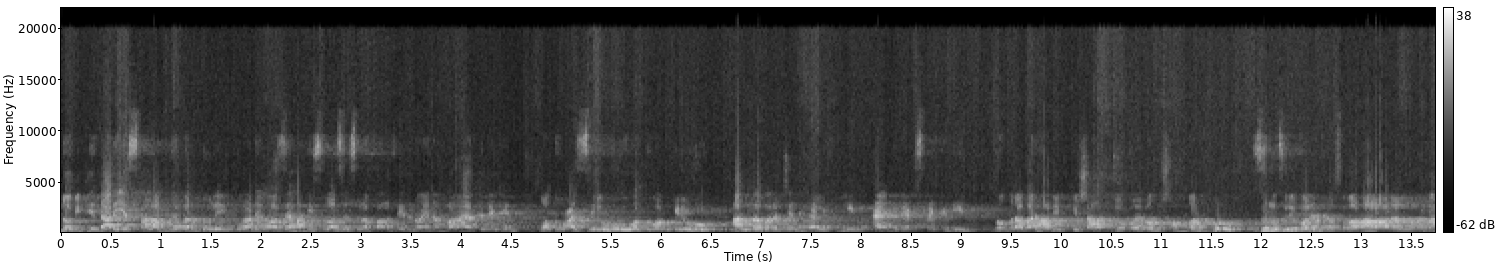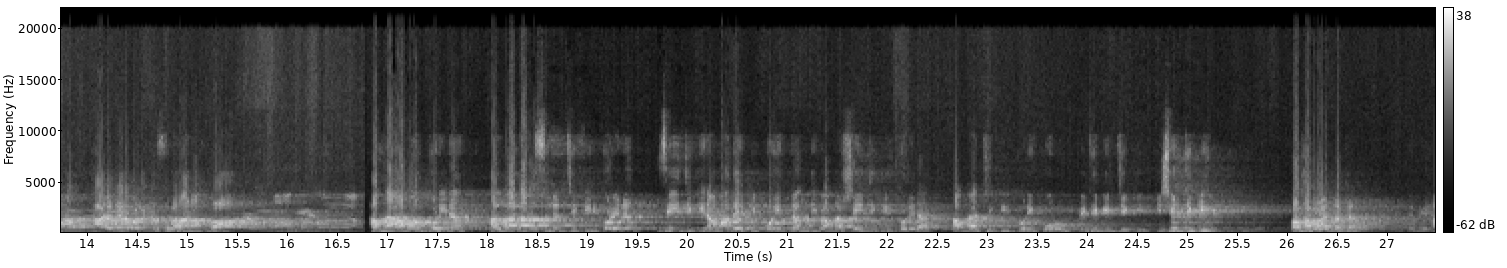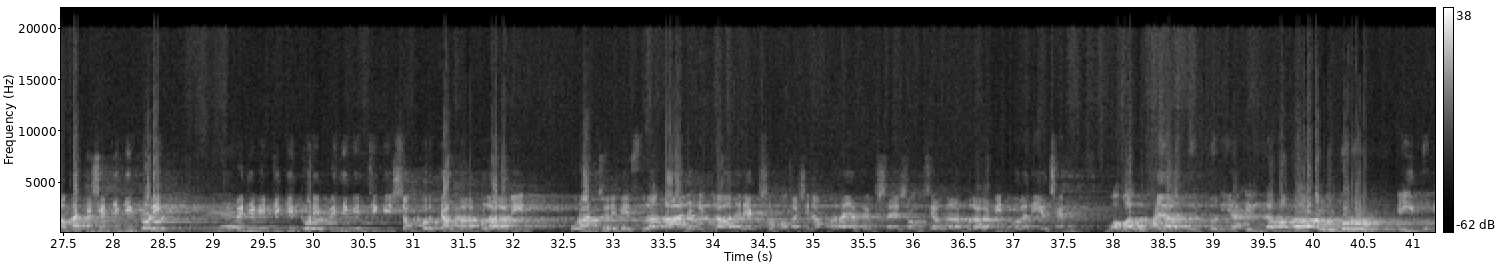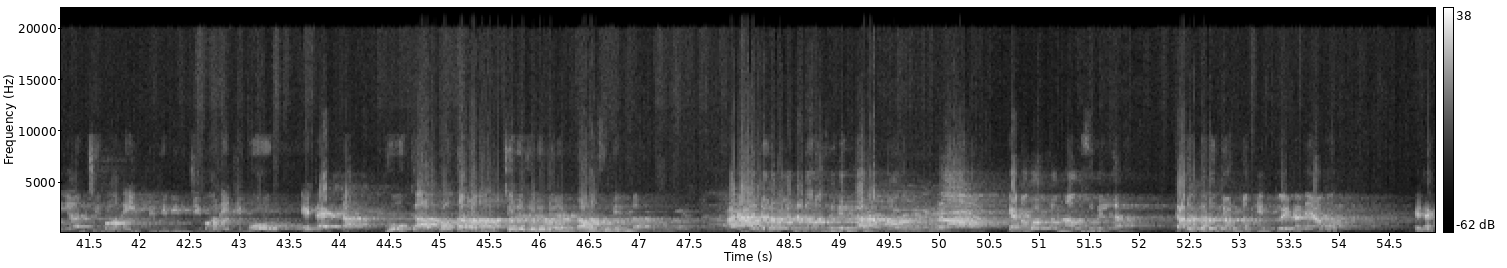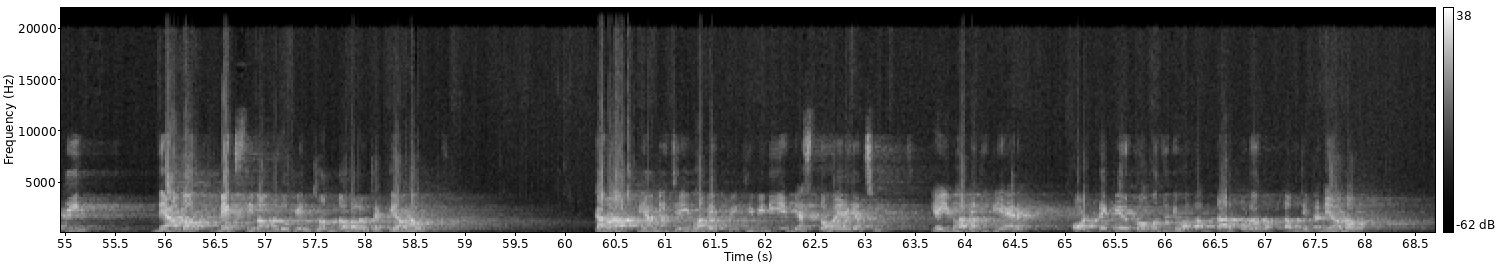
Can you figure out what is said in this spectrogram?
নবীকে দাঁড়িয়ে সালাম দেওয়ার দলিল কোরআনেও আছে হাদিসও আছে। সূরা ফাতির 9 নম্বর আয়াতে দেখেন ওয়াতু আজিরুহু ওয়াতু ওয়াক্কিরুহু আল্লাহ বলেছেন help him and respect him. তোমরা আবার হাবিবকে সাহায্য করো এবং সম্মান করো। জোরে জোরে বলেন না সুবহানাল্লাহ। আরে আমরা আমল করি না, আল্লাহ রাসুলের জিকির করি না যে জিকির আমাদেরকে পরিত্রাণ দিবে, আমরা সেই জিকির করি না। আমরা জিকির করি কোন পৃথিবীর জিকির? কিসের জিকির? কথা বলেন না কেন? আমরা কিসের জিকির করি? পৃথিবীর জিকির করি। পৃথিবীর জিকির সম্পর্কে আল্লাহ রাবুল আলামিন কোরআন শরীফে সূরা আলে ইমরানের 185 নম্বর আয়াতের শেষ অংশে আল্লাহ রাব্বুল আলামিন বলে দিয়েছেন ওয়ামাল হায়াতুদ দুনিয়া ইল্লা মাতাউল গুরুর এই দুনিয়ার জীবন এই পৃথিবীর জীবন এই যে ভোগ এটা একটা ধোঁকা প্রতারণা। জোরে জোরে বলেন নাউজুবিল্লাহ। আরে আর জোরে বলেন নাউজুবিল্লাহ। কেন বললাম নাউজুবিল্লাহ? কারও কারও জন্য কিন্তু এটা নিয়ামত। এটা কি? নিয়ামত ম্যাক্সিমাম লোকের জন্য হলো এটা কিয়ামত। কারণ আপনি, আমি যেইভাবে পৃথিবী নিয়ে ব্যস্ত হয়ে গেছি, এইভাবে যদি এর অর্ধেকের কম যদি হতাম, তারপরেও ভাবতাম যেটা নেওয়া হোক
